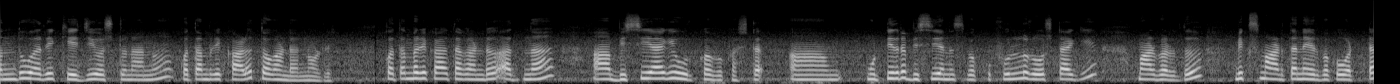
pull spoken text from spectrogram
ಒಂದೂವರೆ ಕೆ ಜಿಯಷ್ಟು ನಾನು ಕೊತ್ತಂಬರಿ ಕಾಳು ತೊಗೊಂಡೆ ನೋಡಿರಿ. ಕೊತ್ತಂಬರಿ ಕಾಳು ತಗೊಂಡು ಅದನ್ನ ಬಿಸಿಯಾಗಿ ಹುರ್ಕೊಬೇಕು ಅಷ್ಟೆ. ಮುಟ್ಟಿದ್ರೆ ಬಿಸಿ ಅನ್ನಿಸ್ಬೇಕು. ಫುಲ್ ರೋಸ್ಟಾಗಿ ಮಾಡಬಾರ್ದು. ಮಿಕ್ಸ್ ಮಾಡ್ತಾನೆ ಇರಬೇಕು. ಒಟ್ಟು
